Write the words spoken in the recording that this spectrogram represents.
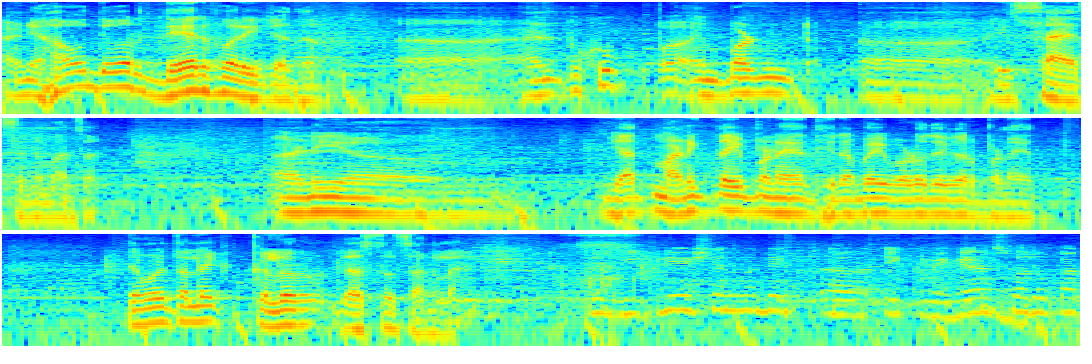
आणि how they're there for each other and तो खूप इम्पॉर्टंट uh, हिस्सा आहे सिनेमाचा. आणि uh, यात माणिकताई पण आहेत हिराबाई बडोदेकर पण आहेत. त्यामुळे त्याला एक कलर जास्त चांगला आहे. रिक्रिएशनमध्ये एक वेगळ्या स्वरूपात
